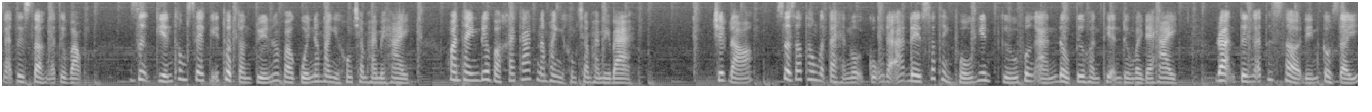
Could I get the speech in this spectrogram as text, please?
ngã tư sở ngã tư vọng. Dự kiến thông xe kỹ thuật toàn tuyến vào cuối năm 2022, hoàn thành đưa vào khai thác năm 2023. Trước đó, Sở Giao thông Vận tải Hà Nội cũng đã đề xuất thành phố nghiên cứu phương án đầu tư hoàn thiện đường vành đai 2 đoạn từ ngã tư sở đến cầu giấy.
